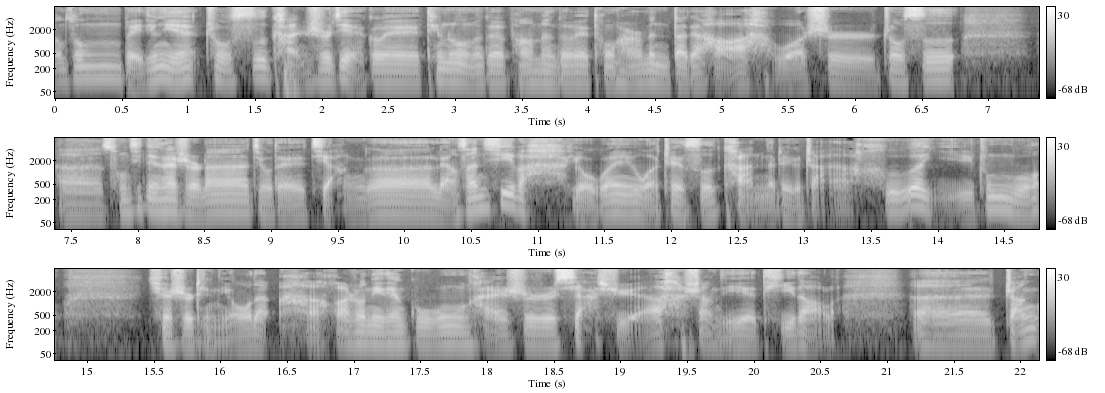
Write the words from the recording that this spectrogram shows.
正宗北京爷，宙斯侃世界，各位听众们、各位朋友们、各位同行们，大家好啊！我是宙斯。呃，从今天开始呢，就得讲个两三期吧，有关于我这次看的这个展啊，《何以中国》，确实挺牛的啊。话说那天故宫还是下雪啊，上集也提到了。呃，展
